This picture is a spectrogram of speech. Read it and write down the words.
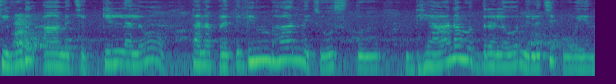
శివుడు ఆమె చెక్కిళ్ళలో తన ప్రతిబింబాన్ని చూస్తూ ధ్యానముద్రలో నిలిచిపోయెను.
